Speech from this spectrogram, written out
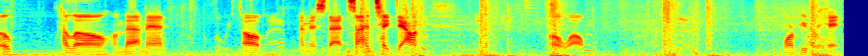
Oh, hello, I'm Batman. Oh, I missed that. Sign takedown. Oh, wow. More people to hit.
